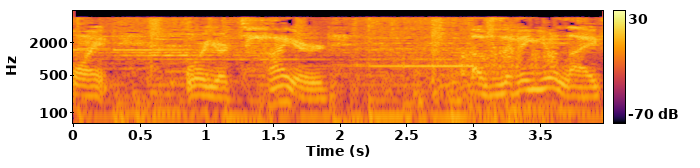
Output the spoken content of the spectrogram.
point where you're tired of living your life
